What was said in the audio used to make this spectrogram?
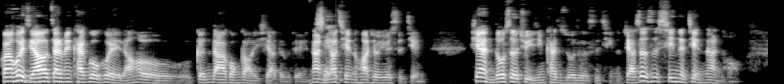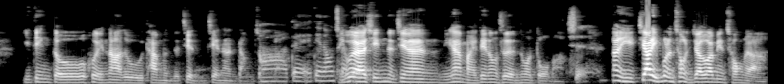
管委会只要在那边开过会，然后跟大家公告一下，对不对？那你要签的话，就约时间。现在很多社区已经开始做这个事情了。假设是新的建案哦，一定都会纳入他们的建建案当中啊。对，电动车。你未来新的建案，你看买电动车的人那么多嘛？是。那你家里不能充，你就在外面充了啊。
